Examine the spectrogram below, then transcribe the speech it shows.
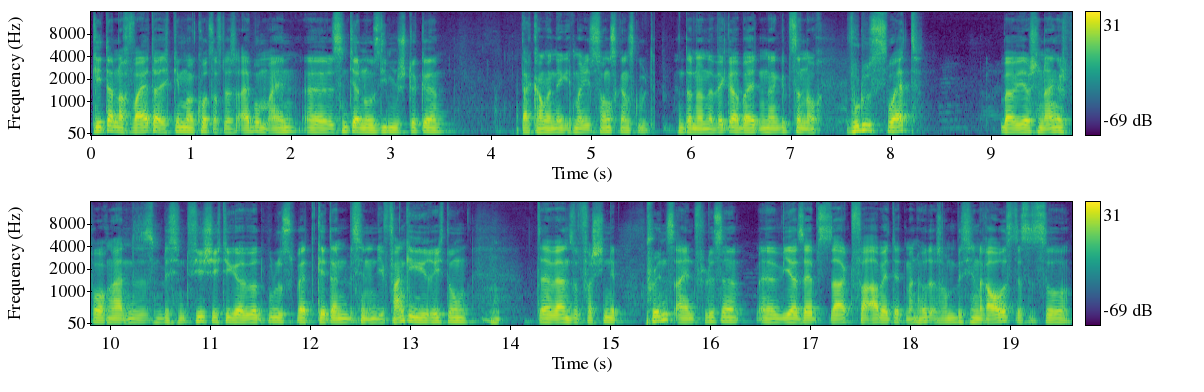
geht dann noch weiter, ich gehe mal kurz auf das Album ein. Äh, es sind ja nur sieben Stücke, da kann man denke ich mal die Songs ganz gut hintereinander wegarbeiten. Dann gibt es dann auch Voodoo Sweat, weil wir ja schon angesprochen hatten, dass es ein bisschen vielschichtiger wird. Voodoo Sweat geht dann ein bisschen in die funkige Richtung. Mhm. Da werden so verschiedene Prince-Einflüsse, äh, wie er selbst sagt, verarbeitet. Man hört also ein bisschen raus. Das ist so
